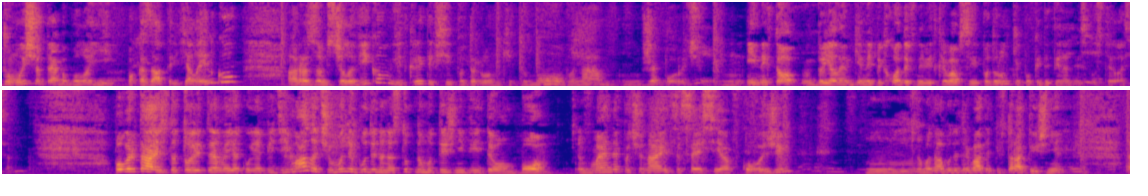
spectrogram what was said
тому що треба було їй показати ялинку разом з чоловіком відкрити всі подарунки, тому вона вже поруч. І ніхто до ялинки не підходив, не відкривав свої подарунки, поки дитина не спустилася. Повертаюсь до тої теми, яку я підіймала, чому не буде на наступному тижні відео, бо в мене починається сесія в коледжі. Вона буде тривати півтора тижні. Е,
